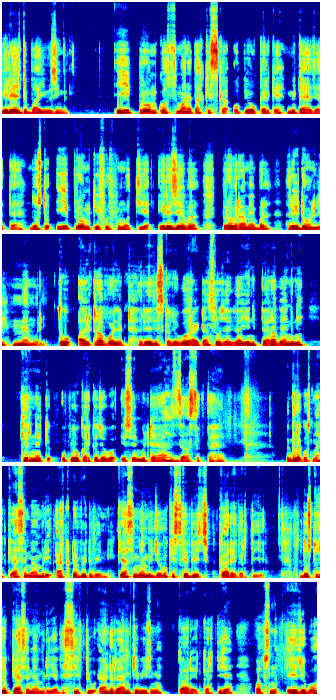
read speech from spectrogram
erased by using E PROM को सामान्यतः किसका उपयोग करके मिटाया जाता है? दोस्तों ई प्रोम की फुल फॉर्म होती है erasable programmable read only memory तो अल्ट्रा वायलेट रेज इसका जो वो राइट आंसर हो जाएगा, यानी पैरा बैंगनी किरणें के उपयोग करके जो वो इसे मिटाया जा सकता है। अगला क्वेश्चन है, कैसे मेमोरी एक्टिव बिटवीन कैसे मेमोरी जो वो किसके बीच कार्य करती है? तो दोस्तों, जो कैसे मेमोरी है, वे सी एंड रैम के बीच में कार्य करती है ऑप्शन ए जो वो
